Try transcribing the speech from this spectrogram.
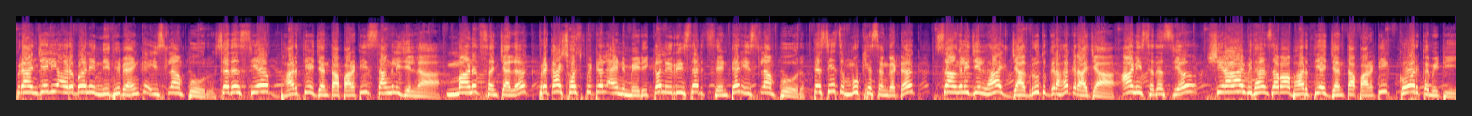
Pranjali urban Nidhi bank Islampur सदस्य भारतीय जनता पार्टी सांगली जिल्हा मानद संचालक Prakash hospital and medical research centre Islampur तसेच मुख्य संघटक सांगली जिल्हा जागृत ग्राहक राजा आणि सदस्य शिराळा विधानसभा भारतीय जनता पार्टी कोर कमिटी.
